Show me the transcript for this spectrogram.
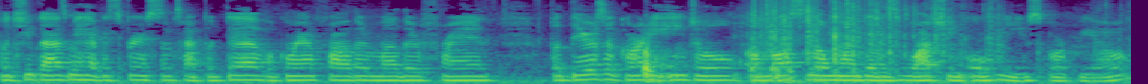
But you guys may have experienced some type of death, a grandfather, mother, friend. But there's a guardian angel, a lost loved one that is watching over you, Scorpio.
